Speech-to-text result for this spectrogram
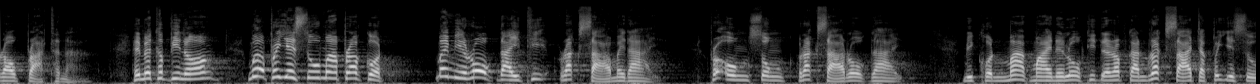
เราปรารถนา เห็นไหมครับพี่น้อง เมื่อพระเยซูมาปรากฏ ไม่มีโรคใดที่รักษาไม่ได้ พระองค์ทรงรักษาโรคได้ มีคนมากมายในโลกที่ได้รับการรักษาจากพระเยซู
